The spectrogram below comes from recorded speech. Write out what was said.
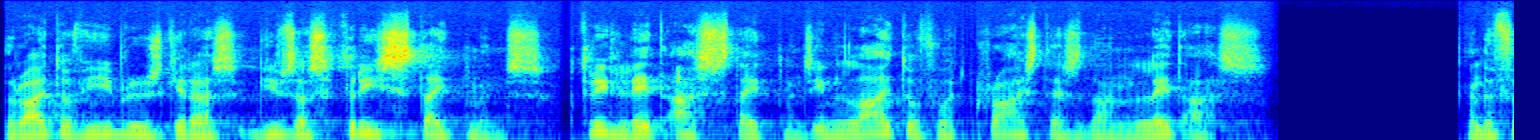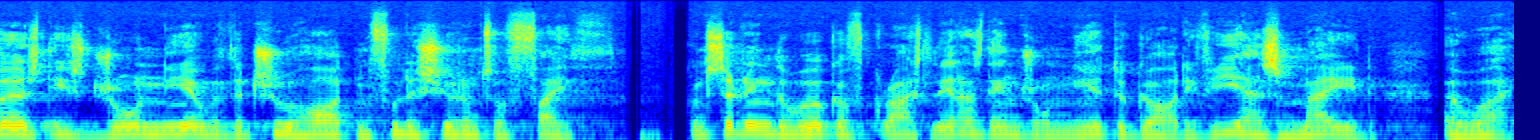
The writer of Hebrews us, gives us three statements, three let us statements. In light of what Christ has done, let us. And the first is draw near with the true heart and full assurance of faith. Considering the work of Christ, let us then draw near to God if He has made a way.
